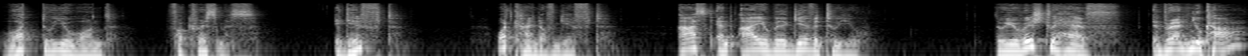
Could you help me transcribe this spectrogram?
"What do you want for Christmas? A gift?" What kind of gift? Ask and I will give it to you. Do you wish to have a brand new car?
